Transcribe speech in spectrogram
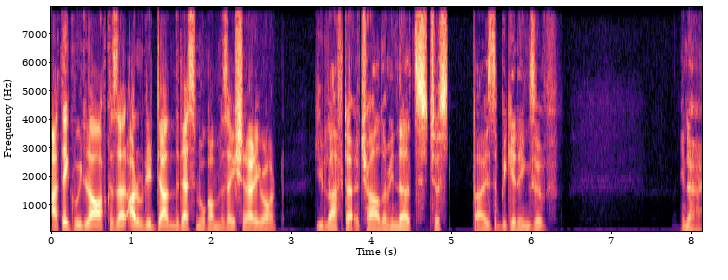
I think we laughed because I'd already done the decimal conversation earlier on. You laughed at a child. I mean, that's just that is the beginnings of, you know,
